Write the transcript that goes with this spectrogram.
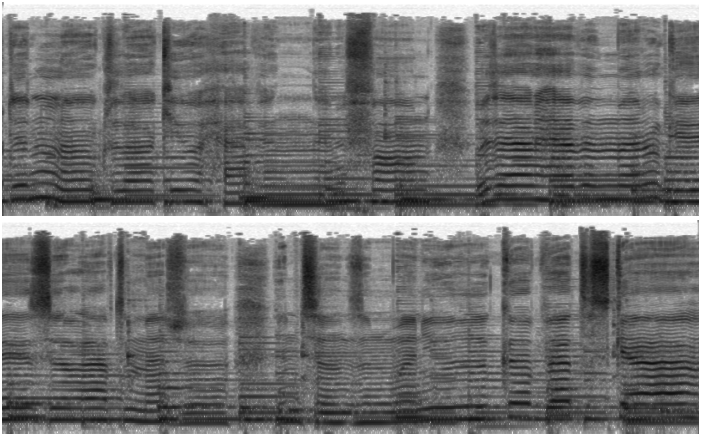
Didn't look like you were having any fun. Without heavy metal gaze, they'll have to measure in tons. And when you look up at the sky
